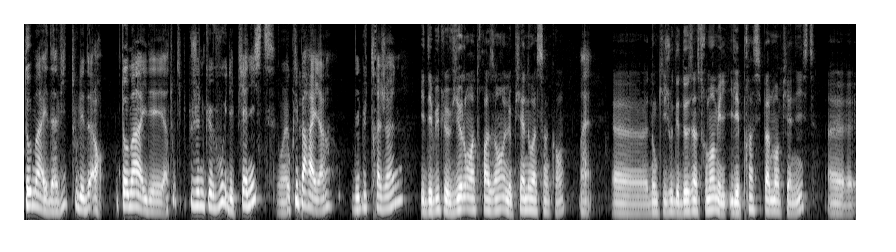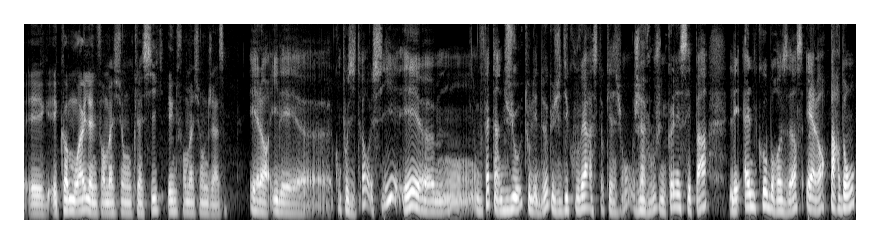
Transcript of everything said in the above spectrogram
Thomas et David, tous les deux. Alors, Thomas, il est un tout petit peu plus jeune que vous, il est pianiste. donc lui, pareil, hein, débute très jeune. Il débute le violon à 3 ans et le piano à 5 ans. Euh, donc il joue des deux instruments, mais il est principalement pianiste. Euh, et, comme moi, il a une formation classique et une formation de jazz. Et alors, il est euh, compositeur aussi, et euh, vous faites un duo tous les deux que j'ai découvert à cette occasion. J'avoue, je ne connaissais pas les Enco Brothers. Et alors, pardon,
